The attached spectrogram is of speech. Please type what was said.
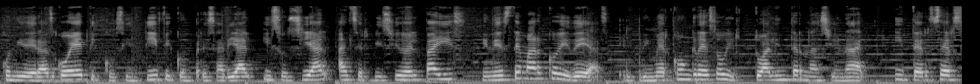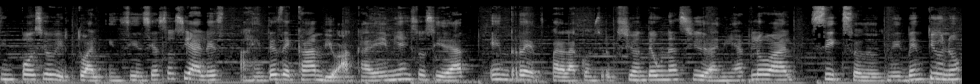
con liderazgo ético, científico, empresarial y social al servicio del país, en este marco de ideas, el primer Congreso Virtual Internacional y tercer simposio virtual en ciencias sociales, agentes de cambio, academia y sociedad en red para la construcción de una ciudadanía global, SIXO 2021,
